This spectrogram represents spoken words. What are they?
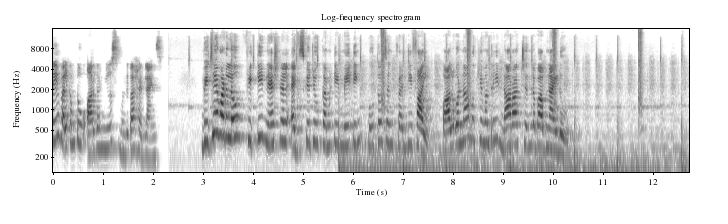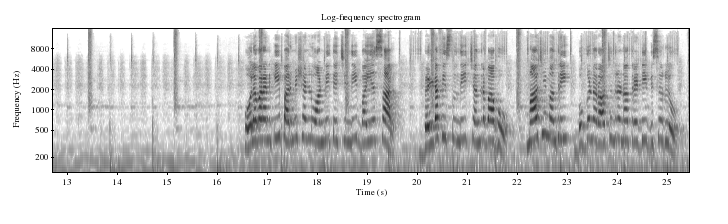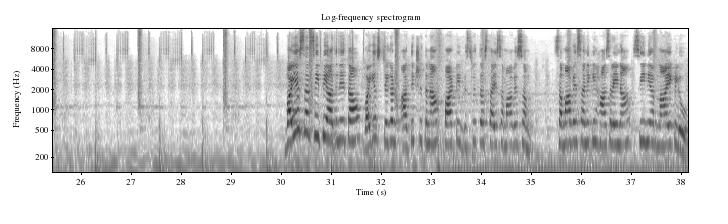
Namaste welcome to Organ News ముందుగా headlines విజయవాడలో FICCI national executive committee meeting two thousand twenty five. పాల్గొన్న ముఖ్యమంత్రి నారా చంద్రబాబు నాయుడు. పోలవరానికి పర్మిషన్లు అన్ని తెచ్చింది వైఎస్ఆర్. బిల్డప్ ఇస్తుంది చంద్రబాబు. మాజీ మంత్రి బుగ్గన రాజేంద్రనాథ్ రెడ్డి విసుర్లు. వైఎస్ఆర్సీపీ అధినేత వైఎస్ జగన్ అధ్యక్షతన పార్టీ విస్తృత స్థాయి సమావేశం. సమావేశానికి హాజరైన సీనియర్ నాయకులు.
